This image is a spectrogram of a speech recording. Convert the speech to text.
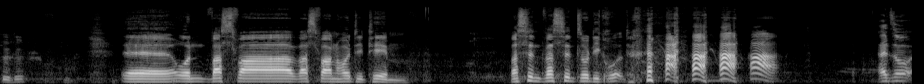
Mhm. Äh, und was war, was waren heute die Themen? Was sind, was sind so die Gro Also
